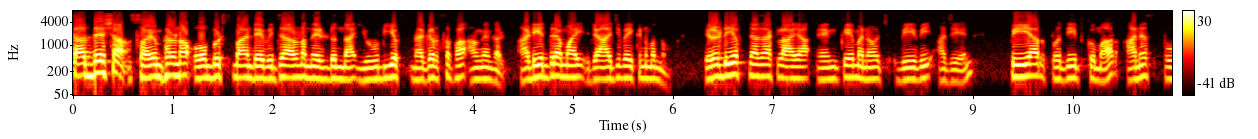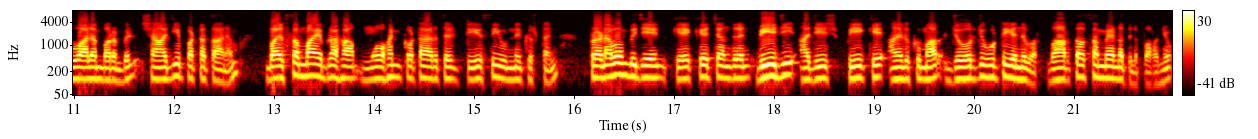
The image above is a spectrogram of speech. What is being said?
തദ്ദേശ സ്വയംഭരണ ഓംബുഡ്സ്മാന്റെ വിചാരണ നേരിടുന്ന യു ഡി എഫ് നഗരസഭാ അംഗങ്ങൾ അടിയന്തരമായി രാജിവെക്കണമെന്നും എൽ ഡി എഫ് നേതാക്കളായ M K Manoj V V Ajayan P R Pradeep Kumar Anas Poovalamparambil Shaji Pattathanam Valsamma Abraham Mohan Kottarathil T C Unnikrishnan Pranavam Vijayan K K Chandran V G Ajeesh P K Anilkumar George Kutty എന്നിവർ വാർത്താ സമ്മേളനത്തിൽ പറഞ്ഞു.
